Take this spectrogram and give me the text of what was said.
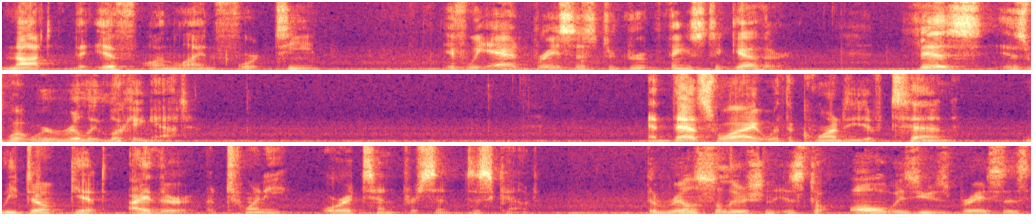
not the if on line 14. If we add braces to group things together, this is what we're really looking at. And that's why with a quantity of 10, we don't get either a 20 or a 10% discount. The real solution is to always use braces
